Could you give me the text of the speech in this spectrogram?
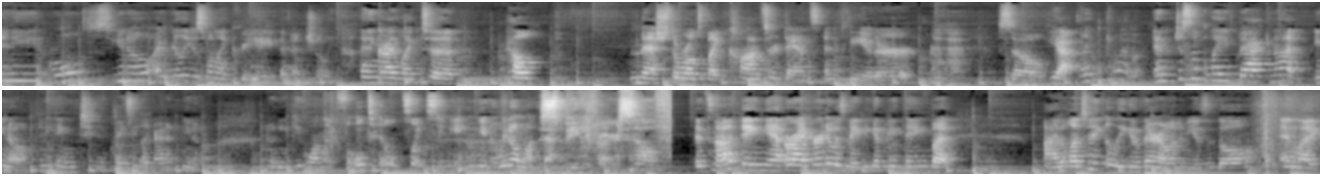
any roles. You know, I really just want to like create eventually. I think I'd like to help mesh the worlds of like concert, dance, and theater. Mm-hmm. So yeah, like and just like laid you know anything too crazy. Like I don't you know I don't need people on like full tilts like singing. You know we don't want that. Speak for yourself. It's not a thing yet, or I heard it was maybe gonna be a thing, but I would love to make a League of Their Own musical and like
